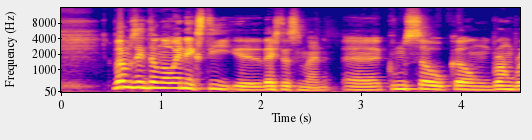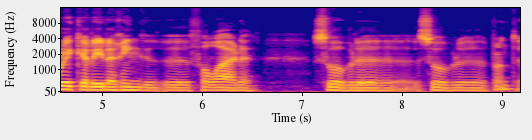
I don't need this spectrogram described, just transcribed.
vamos então ao NXT uh, ah, desta semana. Uh, começou com Brown Breaker a ir a ring falar sobre, sobre pronto,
